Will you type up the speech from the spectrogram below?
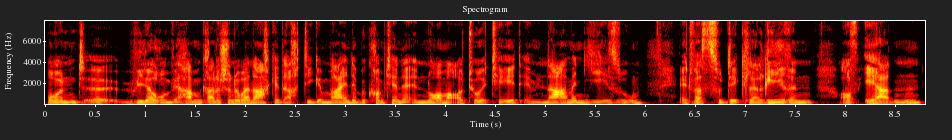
Und äh, wiederum, wir haben gerade schon darüber nachgedacht, die Gemeinde bekommt hier eine enorme Autorität, im Namen Jesu etwas zu deklarieren auf Erden,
